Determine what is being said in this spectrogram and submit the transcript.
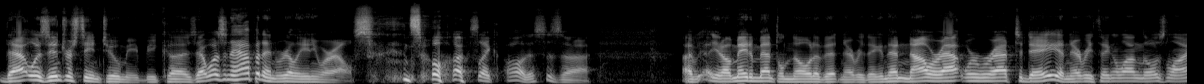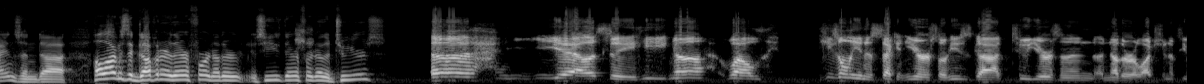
that was interesting to me because that wasn't happening really anywhere else. and so I was like, oh, this is a, I, you know, made a mental note of it and everything. And then now we're at where we're at today and everything along those lines. And uh, how long is the governor there for? Another, is he there for another two years? Uh, yeah. Let's see. He no. Well, he's only in his second year, so he's got two years and then another election if he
